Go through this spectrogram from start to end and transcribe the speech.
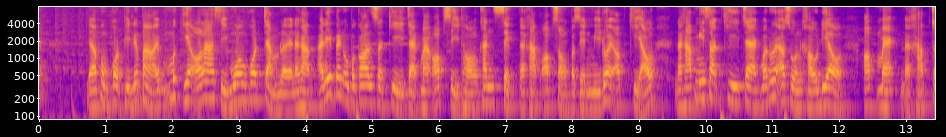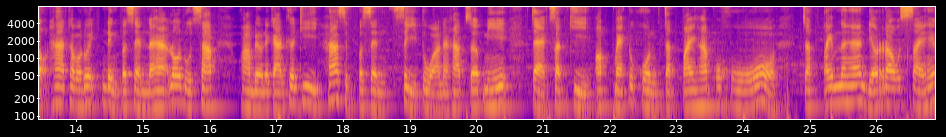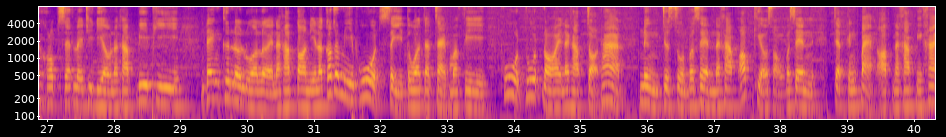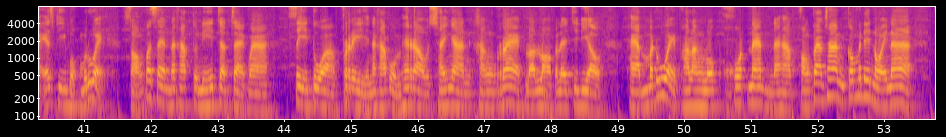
เดี๋ยวผมกดผิดหรือเปล่าเมื่อกี้ออร่าสีม่วงโคตรแจ่มเลยนะครับ อันนี้เป็นอุปกรณ์สกีแจกมาออฟสีทองขั้น 10 นะครับ ออฟ 2%มีด้วยออฟเขียวนะครับ มีสัตว์ขี่แจกมาด้วยอสูรเขาเดียวออฟแม็กนะครับ เจาะธาตุเข้ามาด้วย 1%นะฮะ โลดูดซับความเร็วในการเคลื่อนที่ 50% 4 ตัวนะครับ เซิร์ฟนี้แจกสัตว์ขี่ออฟแม็กทุกคนจัดไปครับ โอ้โห จัดเต็มนะฮะ เดี๋ยวเราใส่ให้ครบเซตเลยทีเดียวนะครับ BP เด้งขึ้นรัวๆเลยนะครับ ตอนนี้แล้วก็จะมีพูด 4 ตัวจะแจกมาฟรี พูดพูดน้อยนะครับ เจาะธาตุ1.0%นะครับออฟเขียว 2% 7-8ออฟนะครับ มีค่า SP บวกมาด้วย 2%นะครับ ตัวนี้จะแจกมา 4 ตัวฟรีนะครับผมให้เราใช้งานครั้งแรกหลอกๆกันเลยทีเดียว แถมมาด้วยพลังลบโคตรแน่นนะครับ ของแฟชั่นก็ไม่ได้น้อยหน้า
